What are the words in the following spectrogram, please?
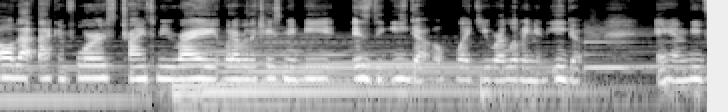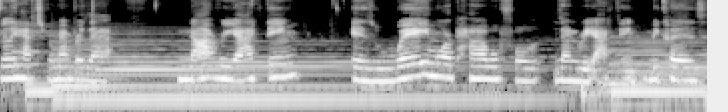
all that back and forth, trying to be right, whatever the case may be, is the ego. Like you are living in ego. And we really have to remember that not reacting is way more powerful than reacting because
